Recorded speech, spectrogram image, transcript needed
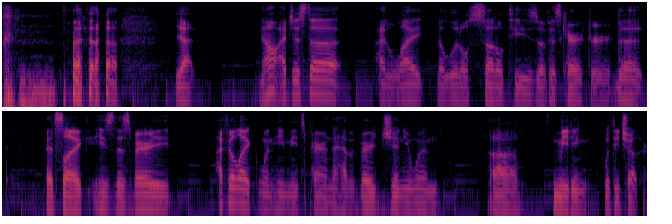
yeah. No, I just uh I like the little subtleties of his character that it's like he's this very I feel like when he meets Perrin they have a very genuine uh meeting with each other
